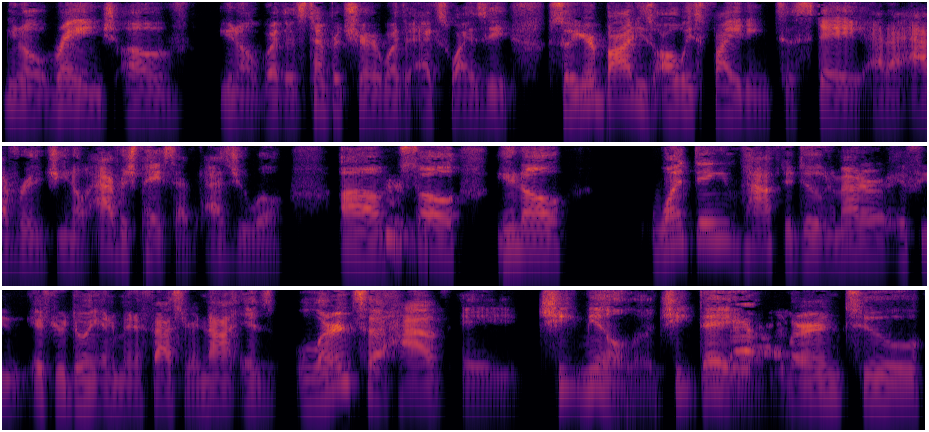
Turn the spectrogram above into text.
you know range of you know whether it's temperature whether x y z so your body's always fighting to stay at an average you know average pace as, as you will um hmm. so you know one thing you have to do, no matter if you if you're doing intermittent fasting or not, is learn to have a cheat meal, a cheat day. Yeah. Learn to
